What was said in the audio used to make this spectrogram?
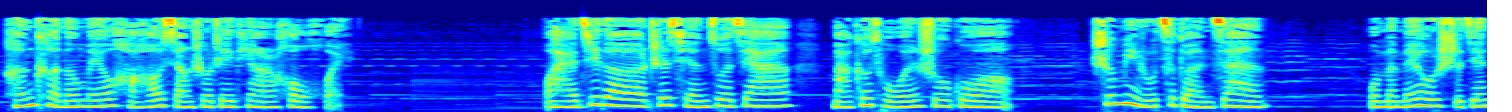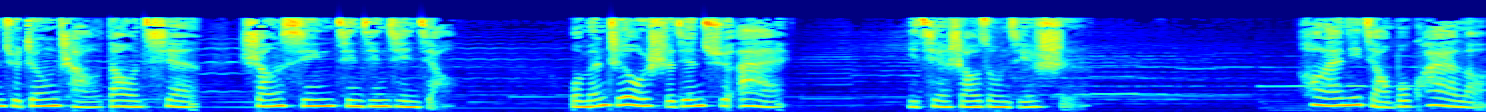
很可能没有好好享受这一天而后悔。我还记得之前作家马克吐温说过。生命如此短暂，我们没有时间去争吵、道歉、伤心、斤斤计较，我们只有时间去爱，一切稍纵即逝。后来你脚步快了，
